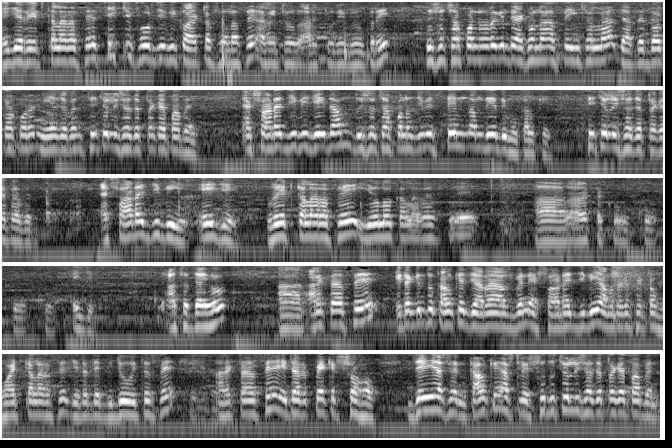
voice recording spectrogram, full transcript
এই যে রেড কালার আছে সিক্সটি ফোর জিবি কয়েকটা ফোন আছে, আমি একটু আরেকটু রিভিউ করি। দুশো ছাপ্পান্নটা কিন্তু এখনও আছে, ইনশাল্লাহ, যাদের দরকার পড়ে নিয়ে যাবেন, ছিচল্লিশ হাজার টাকায় পাবেন। একশো আঠাশ জিবি যেই দাম, দুশো ছাপ্পান্ন জিবি সেম দাম দিয়ে দিব কালকে, ছিচল্লিশ হাজার টাকায় পাবেন। একশো আঠাশ জিবি এই যে রেড কালার আছে ইয়েলো কালার আছে, আর আরেকটা এই যে। আচ্ছা যাই হোক আর আরেকটা আছে, এটা কিন্তু কালকে যারা আসবেন, একশো আঠাশ জিবি আমাদের কাছে একটা হোয়াইট কালার আছে, যেটাতে ভিডিও হইতেছে। আরেকটা আছে, এটার প্যাকেট সহ। যেই আসেন, কালকে আসলে শুধু চল্লিশ হাজার টাকায় পাবেন।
